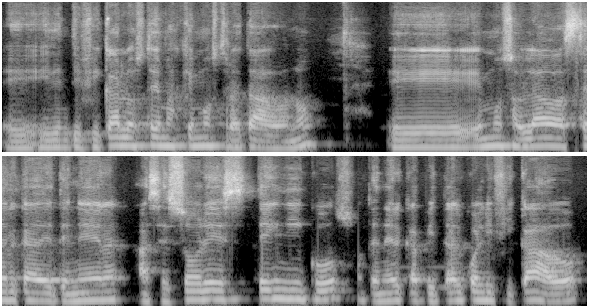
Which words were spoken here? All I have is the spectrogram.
eh, identificar los temas que hemos tratado, ¿no? Eh, hemos hablado acerca de tener asesores técnicos, tener capital cualificado,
